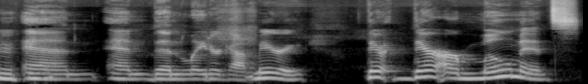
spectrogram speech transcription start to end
mm-hmm. and and then later got married. There there are moments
